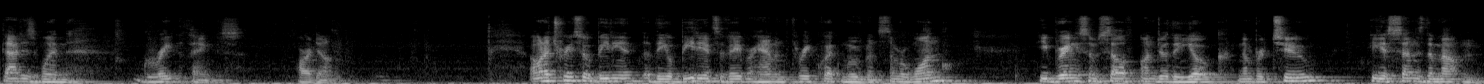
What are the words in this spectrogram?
that is when great things are done. I want to trace obedient, the obedience of Abraham in three quick movements. Number one, he brings himself under the yoke. Number two, he ascends the mountain.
